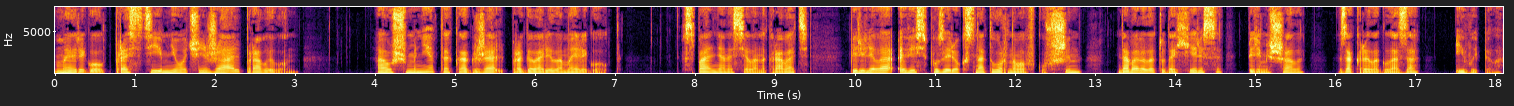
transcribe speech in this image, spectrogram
«Мэри Голд, прости, мне очень жаль», — провыл он. «А уж мне-то как жаль», — проговорила Мэри Голд. В спальне она села на кровать, перелила весь пузырек снотворного в кувшин, добавила туда хереса, перемешала, закрыла глаза и выпила.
